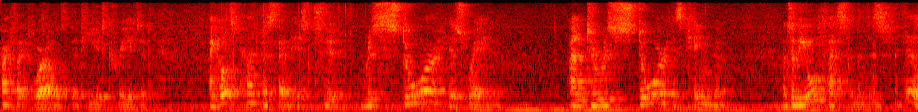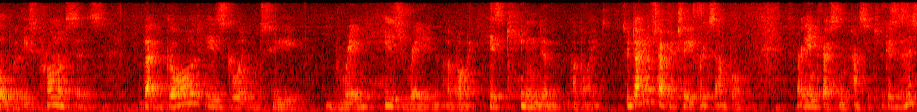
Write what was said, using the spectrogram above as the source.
perfect world that he had created. And God's purpose then is to restore his reign and to restore his kingdom. And so the Old Testament is filled with these promises that God is going to bring his reign about, his kingdom about. So Daniel chapter 2, for example, very interesting passage because this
